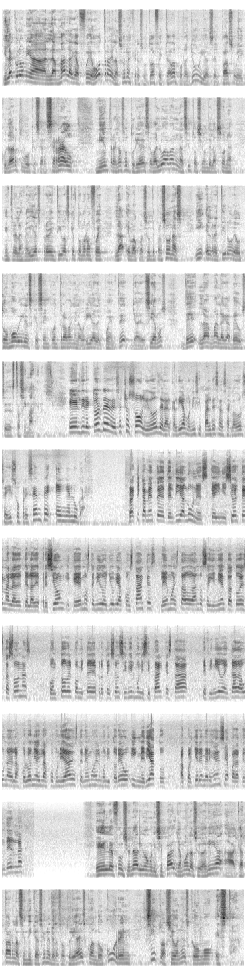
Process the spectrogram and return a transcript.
Y la colonia La Málaga fue otra de las zonas que resultó afectada por las lluvias. El paso vehicular tuvo que ser cerrado mientras las autoridades evaluaban la situación de la zona. Entre las medidas preventivas que tomaron fue la evacuación de personas y el retiro de automóviles que se encontraban en la orilla del puente, ya decíamos, de La Málaga. Ve usted estas imágenes. El director de Desechos Sólidos de la Alcaldía Municipal de San Salvador se hizo presente en el lugar prácticamente desde el día lunes que inició el tema de la depresión y que hemos tenido lluvias constantes, le hemos estado dando seguimiento a todas estas zonas con todo el Comité de Protección Civil Municipal que está definido en cada una de las colonias y las comunidades. Tenemos el monitoreo inmediato a cualquier emergencia para atenderla. El funcionario municipal llamó a la ciudadanía a acatar las indicaciones de las autoridades cuando ocurren situaciones como esta.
